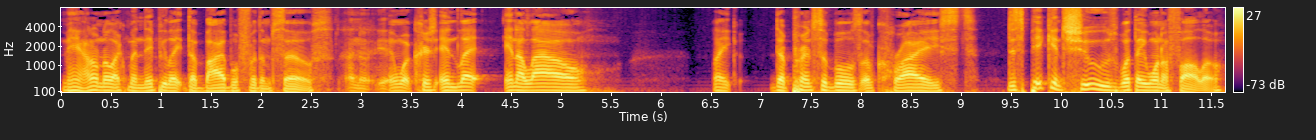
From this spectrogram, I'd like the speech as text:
man i don't know like manipulate the bible for themselves I know. Yeah, and what christian and let and allow like the principles of christ just pick and choose what they want to follow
